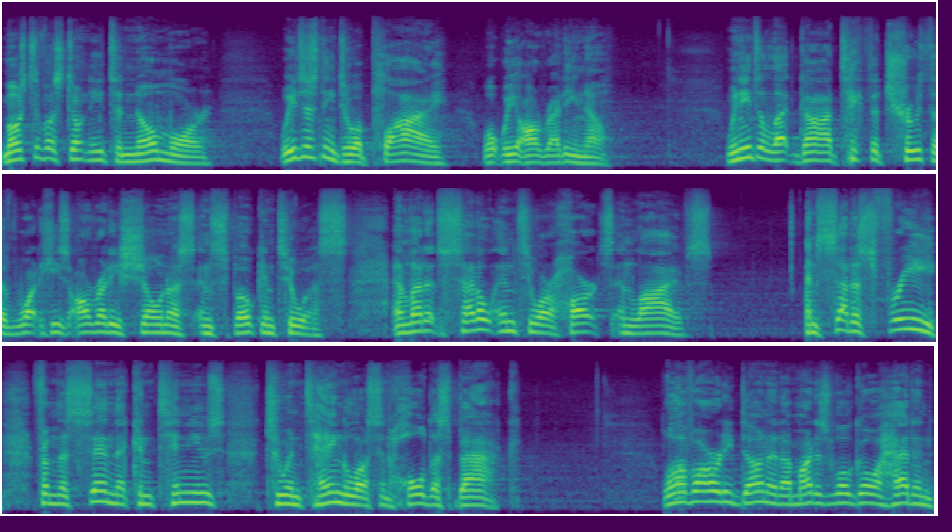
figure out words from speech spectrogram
Most of us don't need to know more, we just need to apply what we already know. We need to let God take the truth of what He's already shown us and spoken to us and let it settle into our hearts and lives and set us free from the sin that continues to entangle us and hold us back. Well, I've already done it. I might as well go ahead and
